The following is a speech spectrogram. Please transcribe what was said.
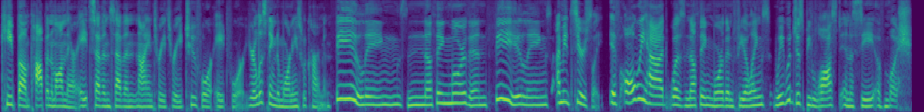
keep um, popping them on there. 877-933-2484 you're listening to mornings with carmen. Feelings nothing more than feelings. I mean seriously if all we had was nothing more than feelings we would just be lost in a sea of mush.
